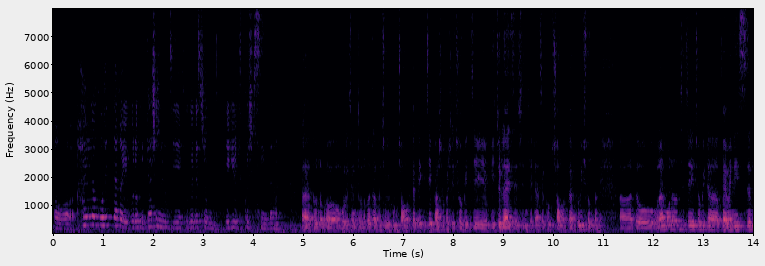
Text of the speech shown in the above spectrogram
어, 하려고 했다가 일부러 그렇게 하셨는지 그거에 대해서 좀 얘기를 듣고 싶습니다. আহ, ধন্য- আহ, বলেছেন ধন্যবাদ আপনার ছবি খুব চমৎকার দেখেছি পাশাপাশি ছবির যে ভিজুয়ালাইজেশন যেটা আছে খুব চমৎকার খুবই সুন্দর আহ, তো ওনার মনে হচ্ছে যে এই ছবিটা ফেমিনিজম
